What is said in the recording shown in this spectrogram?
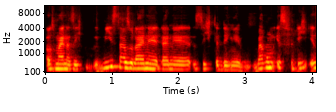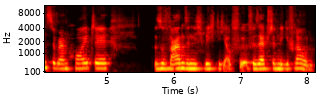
Aus meiner Sicht. Wie ist da so deine, deine Sicht der Dinge? Warum ist für dich Instagram heute so wahnsinnig wichtig, auch für, für selbstständige Frauen?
